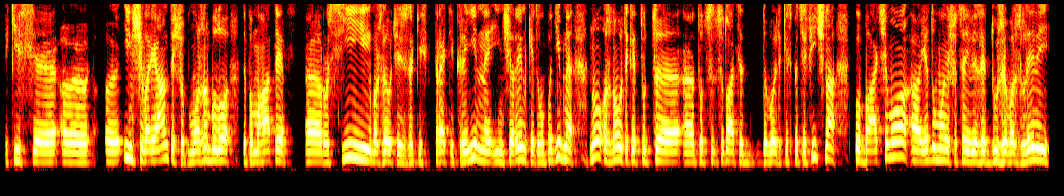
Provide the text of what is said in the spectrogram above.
якісь е, е, інші варіанти, щоб можна було допомагати Росії, можливо, через якісь треті країни, інші ринки і тому подібне. Ну знову таки, тут тут ситуація доволі таки специфічна. Побачимо. Я думаю, що цей візит дуже важливий,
